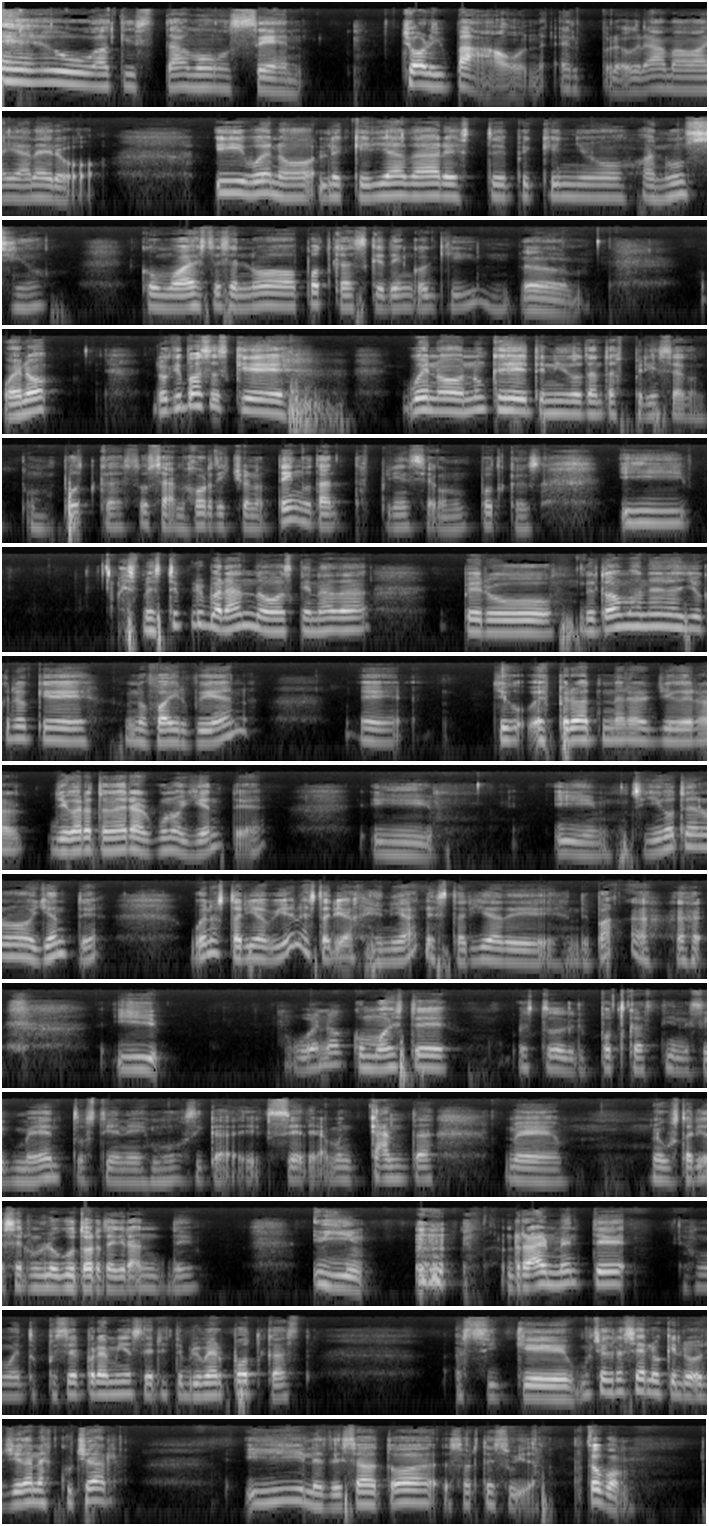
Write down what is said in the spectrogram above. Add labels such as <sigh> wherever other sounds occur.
¡Eu! Aquí estamos en Choripound, el programa mañanero. Y bueno, le quería dar este pequeño anuncio, como este es el nuevo podcast que tengo aquí. Um, bueno, lo que pasa es que, bueno, nunca he tenido tanta experiencia con un podcast, o sea, mejor dicho, no tengo tanta experiencia con un podcast. Y me estoy preparando más que nada, pero de todas maneras yo creo que nos va a ir bien. Eh, espero tener, llegar, a, llegar a tener algún oyente. Y, y si llego a tener un oyente, bueno, estaría bien, estaría genial, estaría de, de <laughs> y bueno, como este, esto del podcast tiene segmentos, tiene música, etcétera, me encanta. Me, me gustaría ser un locutor de grande. Y <clears throat> realmente es un momento especial para mí hacer este primer podcast. Así que muchas gracias a los que lo llegan a escuchar y les deseo toda suerte en su vida. Todo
